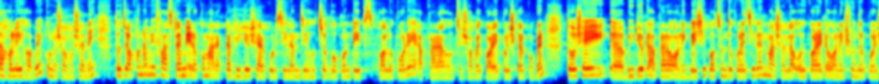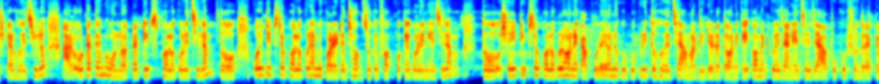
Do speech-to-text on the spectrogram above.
তাহলেই হবে, কোনো সমস্যা নেই। তো যখন আমি ফার্স্ট টাইম এরকম আরেকটা ভিডিও শেয়ার করেছিলাম যে হচ্ছে গোপন টিপস ফলো করে আপনারা হচ্ছে সবাই কড়াই পরিষ্কার করবেন, তো সেই ভিডিওটা আপনারা অনেক বেশি পছন্দ করেছিলেন। মাসাল্লাহ ওই কড়াইটাও অনেক সুন্দর পরিষ্কার হয়েছিল। আর ওটাতে আমি অন্য একটা টিপস ফলো করেছিলাম, তো ওই টিপসটা ফলো করে আমি কড়াইটা ঝকঝকে, ফকফকে করে নিয়েছিলাম। তো সেই টিপসটা ফলো করে অনেক আপুরাই অনেক উপকৃত হয়েছে। আমার ভিডিওটাতে অনেকেই কমেন্ট করে জানিয়েছে যে, আপু, খুব সুন্দর একটা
